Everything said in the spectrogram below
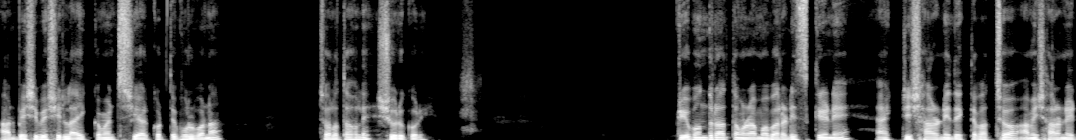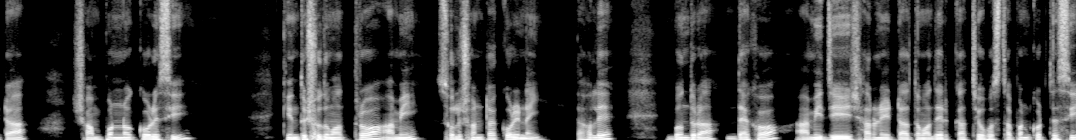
আর বেশি বেশি লাইক, কমেন্ট, শেয়ার করতে ভুলবো না। চলো তাহলে শুরু করি। প্রিয় বন্ধুরা, তোমরা মোবাইলের স্ক্রিনে একটি সারণী দেখতে পাচ্ছ। আমি সারণীটা সম্পন্ন করেছি, কিন্তু শুধুমাত্র আমি সলিউশনটা করি নাই। তাহলে বন্ধুরা, দেখো, আমি যে সারণীটা তোমাদের কাছে উপস্থাপন করতেছি,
